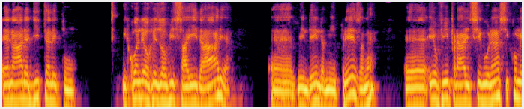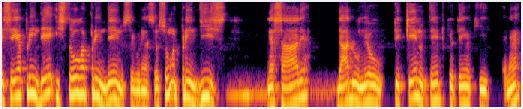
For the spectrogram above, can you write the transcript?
é na área de telecom. E quando eu resolvi sair da área, é, vendendo a minha empresa, né, é, eu vim para a área de segurança e comecei a aprender, estou aprendendo segurança. Eu sou um aprendiz nessa área, dado o meu pequeno tempo que eu tenho aqui, né?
